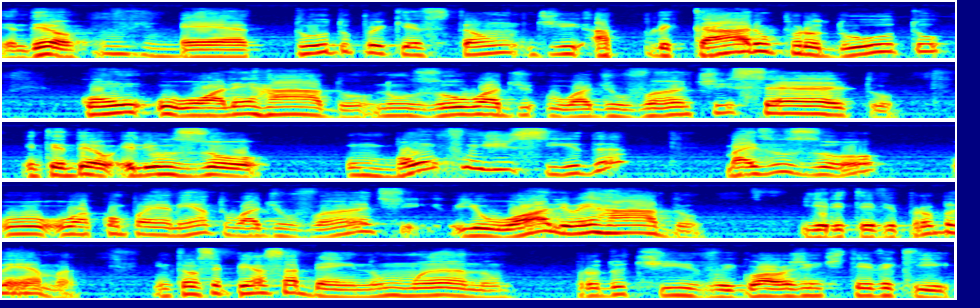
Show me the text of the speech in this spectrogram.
entendeu? Uhum. É tudo por questão de aplicar o produto com o óleo errado, não usou o, o adjuvante certo, entendeu? Ele usou um bom fungicida, mas usou o, o acompanhamento, o adjuvante e o óleo errado. E ele teve problema. Então você pensa bem, num ano produtivo, igual a gente teve aqui,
